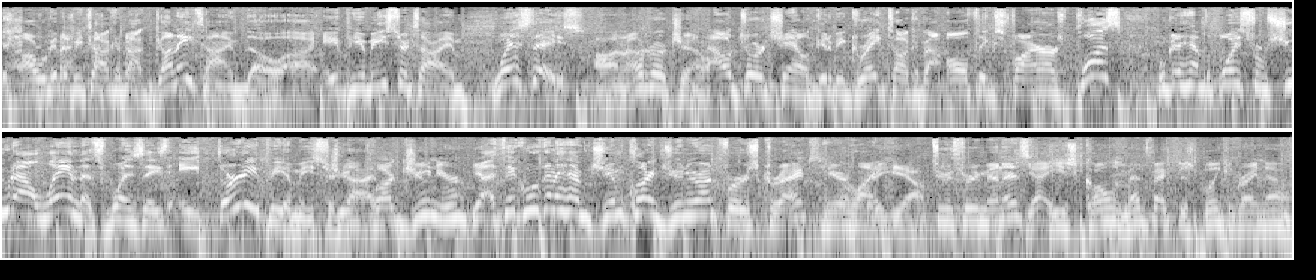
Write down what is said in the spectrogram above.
Uh, we're going to be talking about Gunny Time, though, uh, 8 p.m. Eastern Time, Wednesdays. On Outdoor Channel. Outdoor Channel. Going to be great talking about all things firearms. Plus, we're going to have the boys from Shootout Lane. That's Wednesdays, 8.30 p.m. Eastern time. Jim Time. Clark Jr. Yeah, I think we're going to have Jim Clark Jr. on first, correct? Here in like yeah. two, three minutes. Yeah, he's calling. Matter of fact, it's blinking right now.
